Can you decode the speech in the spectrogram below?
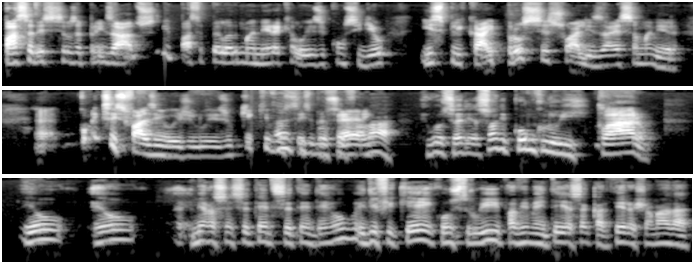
passa desses seus aprendizados e passa pela maneira que a Luiz conseguiu explicar e processualizar essa maneira. É, como é que vocês fazem hoje, Luiz? O que, que vocês Antes de preferem? você falar, eu gostaria só de concluir. Claro. Eu, eu em 1970 e 71, edifiquei, construí, pavimentei essa carteira chamada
